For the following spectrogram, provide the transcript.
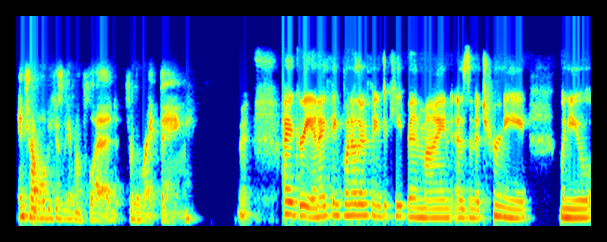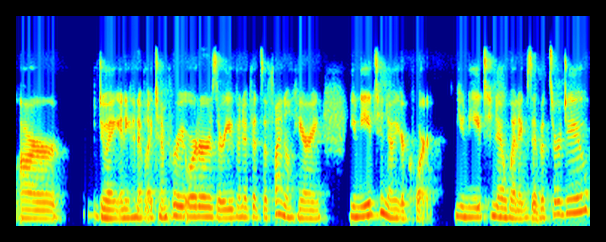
in trouble because we haven't pled for the right thing. Right. I agree. And I think one other thing to keep in mind as an attorney when you are doing any kind of like temporary orders or even if it's a final hearing, you need to know your court. You need to know when exhibits are due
